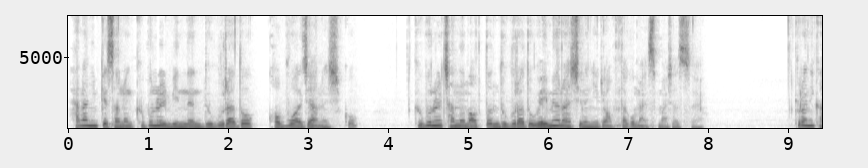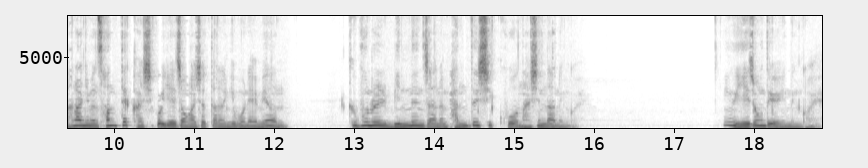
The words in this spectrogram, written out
하나님께서는 그분을 믿는 누구라도 거부하지 않으시고 그분을 찾는 어떤 누구라도 외면하시는 일이 없다고 말씀하셨어요. 그러니까 하나님은 선택하시고 예정하셨다는 게 뭐냐면 그분을 믿는 자는 반드시 구원하신다는 거예요. 이거 예정되어 있는 거예요.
